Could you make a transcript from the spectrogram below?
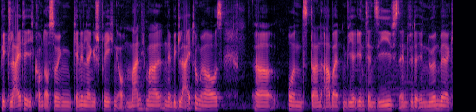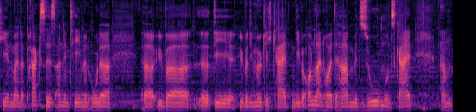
begleite ich, kommt aus solchen Kennenlerngesprächen auch manchmal eine Begleitung raus. Äh, und dann arbeiten wir intensivst, entweder in Nürnberg hier in meiner Praxis an den Themen oder äh, über, äh, die, über die Möglichkeiten, die wir online heute haben mit Zoom und Skype. Ähm,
